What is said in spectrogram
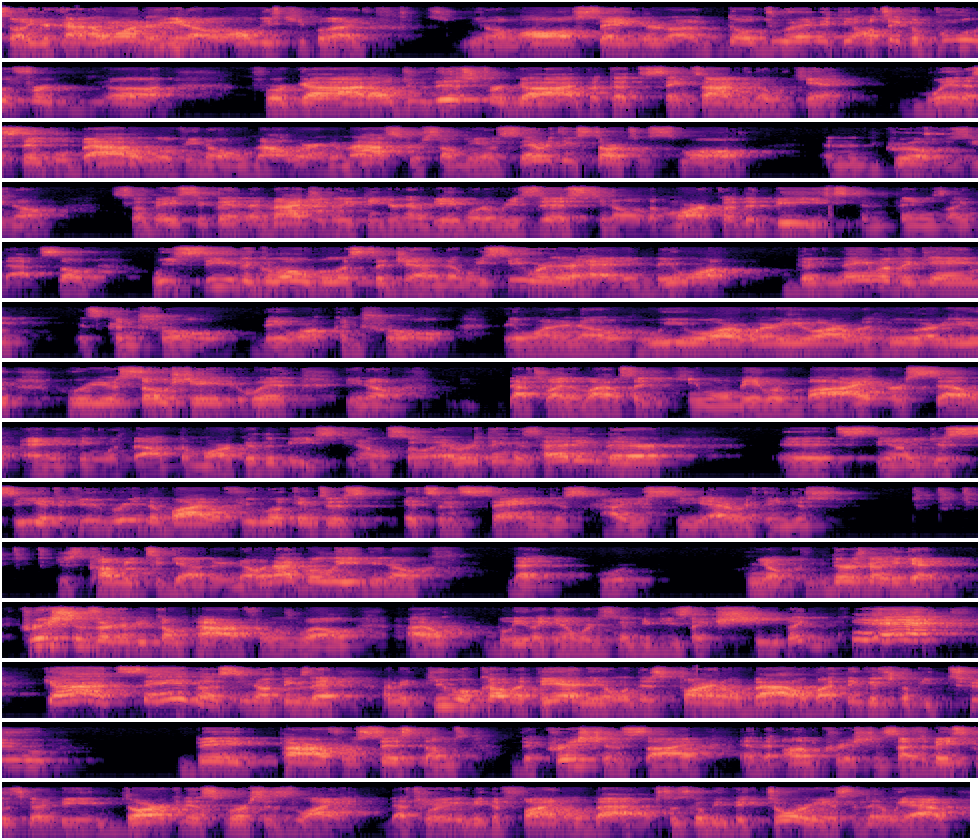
So you're kind of wondering, you know, all these people that, you know, all saying they're gonna, they'll do anything. I'll take a bullet for, uh, for God. I'll do this for God. But at the same time, you know, we can't win a simple battle of, you know, not wearing a mask or something. You know, so everything starts with small and it grows, you know. So basically, and then magically you think you're going to be able to resist, you know, the mark of the beast and things like that. So we see the globalist agenda. We see where they're heading. They want the name of the game is control. They want control. They want to know who you are, where you are, with who are you, who are you associated with. You know, that's why the Bible said you won't be able to buy or sell anything without the mark of the beast. You know, so everything is heading there. It's you know you just see it. If you read the Bible, if you look into this, it's insane just how you see everything just just coming together. You know, and I believe you know that we're you know, there's gonna again, Christians are gonna become powerful as well. I don't believe like you know we're just gonna be these like sheep, like yeah, God save us, you know, things that I mean, he will come at the end, you know, in this final battle. But I think it's gonna be two big, powerful systems: the Christian side and the unchristian side. So basically, it's gonna be darkness versus light. That's where it's gonna be the final battle. So it's gonna be victorious, and then we have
